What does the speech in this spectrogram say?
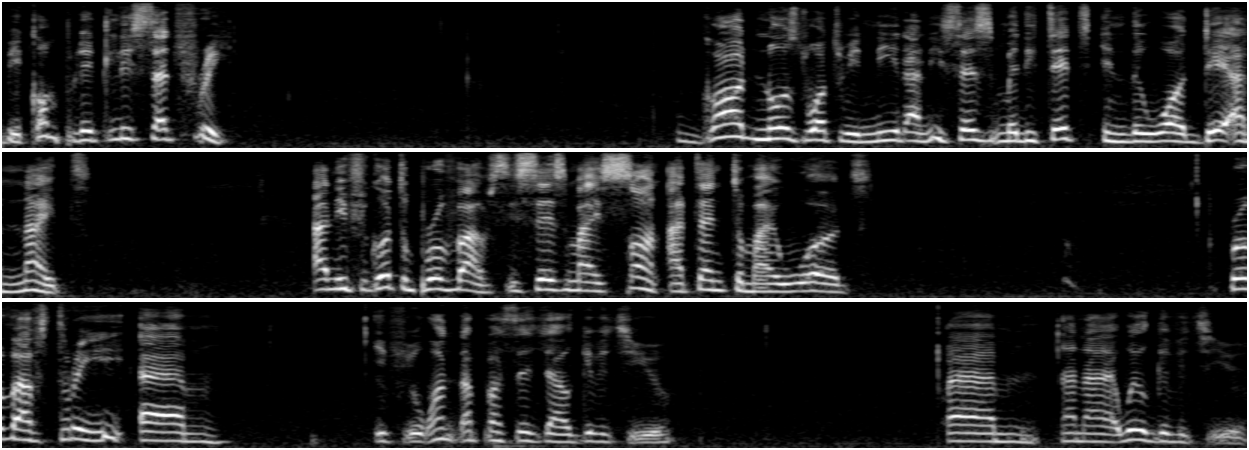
be completely set free. God knows what we need, and He says, meditate in the word day and night. And if you go to Proverbs, he says, My son, attend to my words. Proverbs 3, um, if you want that passage, I'll give it to you. Um, and I will give it to you.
